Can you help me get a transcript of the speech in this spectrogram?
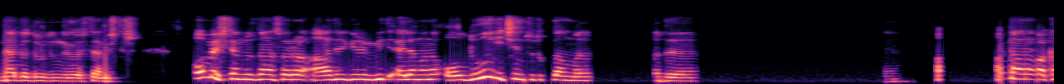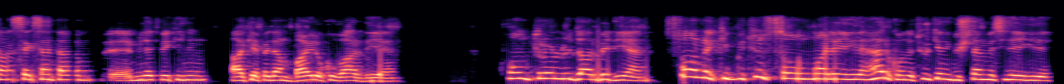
nerede durduğunu göstermiştir. 15 Temmuz'dan sonra Adil Gür'ün MİT elemanı olduğu için tutuklanmadı. Hatta Bakan 80 tane milletvekilinin AKP'den bayloku var diye kontrollü darbe diyen sonraki bütün savunmayla ilgili her konuda Türkiye'nin güçlenmesiyle ilgili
